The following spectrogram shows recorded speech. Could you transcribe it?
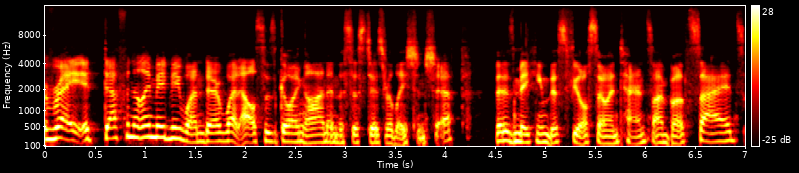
Right. It definitely made me wonder what else is going on in the sisters' relationship that is making this feel so intense on both sides.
